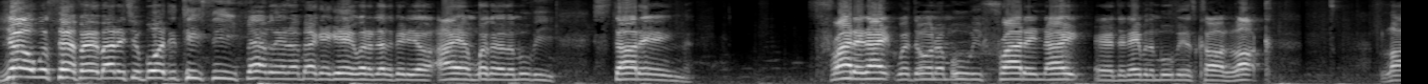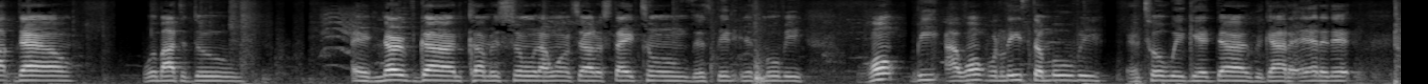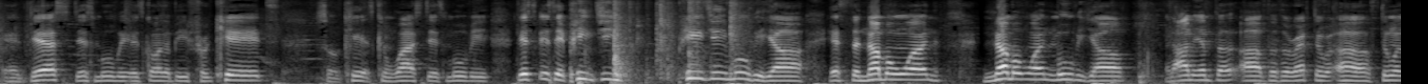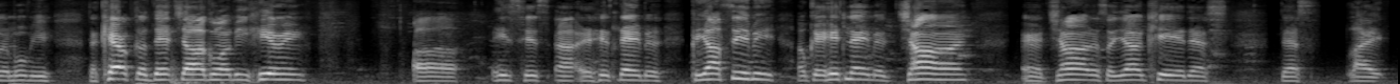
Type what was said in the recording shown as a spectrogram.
Yo, what's up, everybody? It's your boy, the TC family, and I'm back again with another video. I am working on a movie starting Friday night. We're doing a movie Friday night, and the name of the movie is called Lock Lockdown. We're about to do a Nerf gun coming soon. I want y'all to stay tuned. This video, this movie won't be. I won't release the movie until we get done. We gotta edit it. And yes, this movie is going to be for kids, so kids can watch this movie. This is a PG, PG movie, y'all. It's the number one, number one movie, y'all. And I'm the, uh, the director of doing the movie. The character that y'all going to be hearing, uh, his his uh, his name is. Can y'all see me? Okay, his name is John, and John is a young kid that's that's like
